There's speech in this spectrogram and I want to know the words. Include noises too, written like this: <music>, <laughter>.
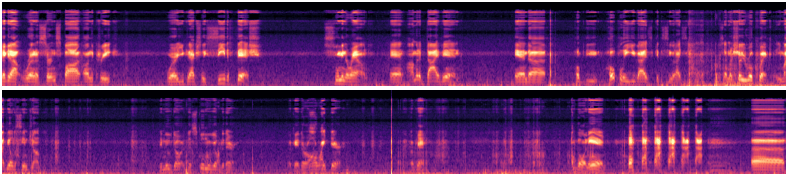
check it out. We're in a certain spot on the creek where you can actually see the fish swimming around. And I'm gonna dive in and uh, hope you, hopefully you guys get to see what I see. So I'm gonna show you real quick. You might be able to see them jump. They moved over, the school moved over to there. Okay, they're all right there. Okay. I'm going in. <laughs> uh,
